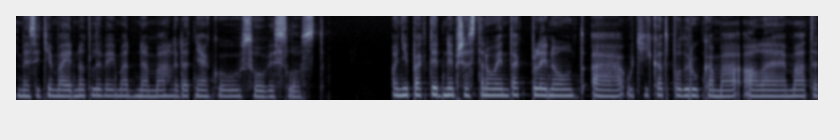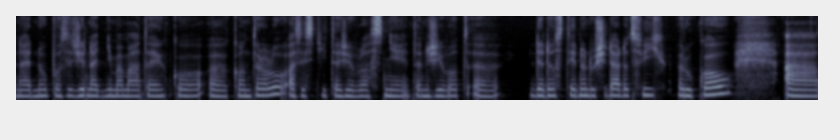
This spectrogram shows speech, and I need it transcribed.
mezi těma jednotlivými dnama hledat nějakou souvislost. Oni pak ty dny přestanou jen tak plynout a utíkat pod rukama, ale máte najednou pocit, že nad nima máte jako uh, kontrolu a zjistíte, že vlastně ten život uh, jde dost jednoduše dát do svých rukou a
